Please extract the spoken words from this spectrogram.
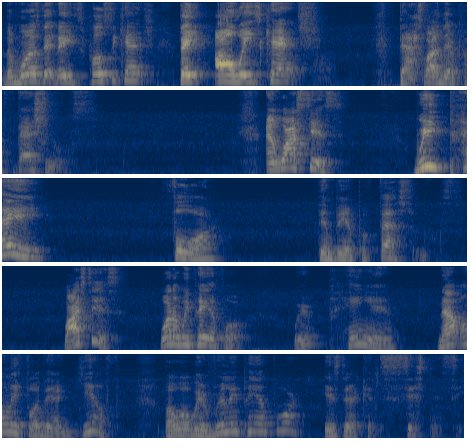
the ones that they supposed to catch, they always catch. That's why they're professionals. And watch this. We pay for them being professionals. Watch this. What are we paying for? We're paying not only for their gift, but what we're really paying for is their consistency.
